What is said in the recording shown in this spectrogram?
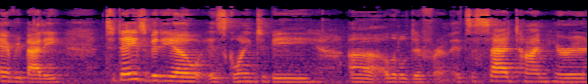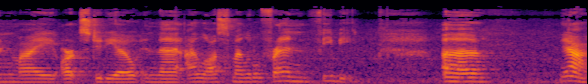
Hey everybody. Today's video is going to be uh, a little different. It's a sad time here in my art studio in that I lost my little friend, Phoebe. Uh, yeah,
